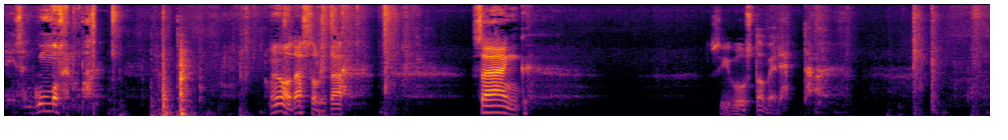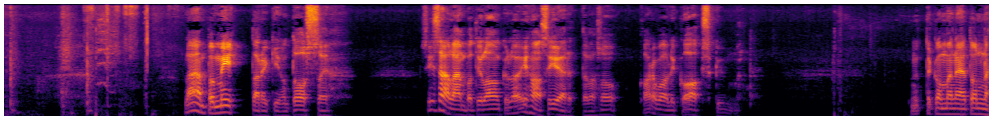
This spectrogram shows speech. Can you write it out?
Ei sen kummosempaa. Joo, tässä oli tää sänky. Sivusta vedettävä. Lämpömittarikin on tossa ja sisälämpötila on kyllä ihan siedettävä. Se on karva yli 20. Nyt kun menee tonne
